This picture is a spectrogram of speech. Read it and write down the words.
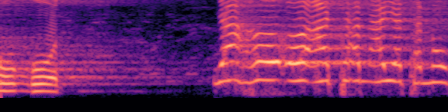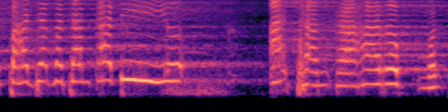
unggut. Nya heueuh acan aya can nu pajat acan ka dieu. Acan ka hareup Men-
